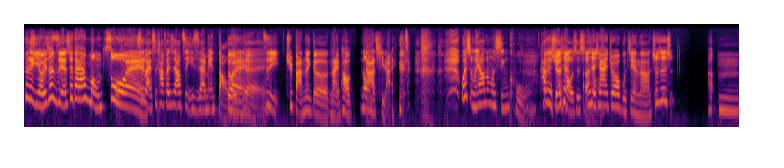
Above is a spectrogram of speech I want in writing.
那个有一阵子也是大家猛做哎、四百次咖啡是要自己一直在那边倒，对对不对？自己去把那个奶泡打起来，为什么要那么辛苦？它的噱头是什么？而且现在就又不见了，就是呃嗯，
